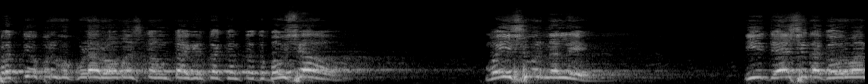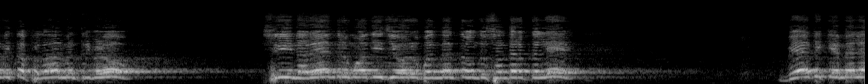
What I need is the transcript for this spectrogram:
ಪ್ರತಿಯೊಬ್ಬರಿಗೂ ಕೂಡ ರೋಮಾಂಚನ ಉಂಟಾಗಿರ್ತಕ್ಕಂಥದ್ದು. ಬಹುಶಃ ಮೈಸೂರಿನಲ್ಲಿ ಈ ದೇಶದ ಗೌರವಾನ್ವಿತ ಪ್ರಧಾನಮಂತ್ರಿಗಳು ಶ್ರೀ ನರೇಂದ್ರ ಮೋದಿಜಿ ಅವರು ಬಂದಂತ ಒಂದು ಸಂದರ್ಭದಲ್ಲಿ ವೇದಿಕೆ ಮೇಲೆ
